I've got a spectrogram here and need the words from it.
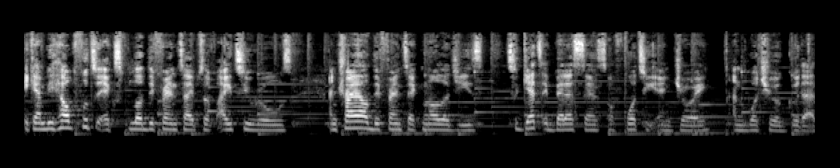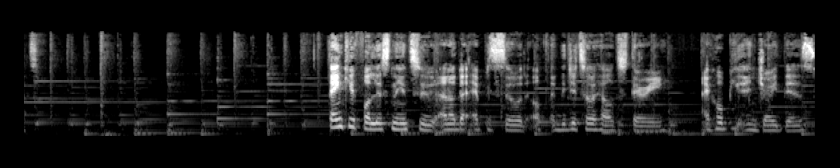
It can be helpful to explore different types of IT roles and try out different technologies to get a better sense of what you enjoy and what you are good at. Thank you for listening to another episode of A Digital Health Story. I hope you enjoyed this.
